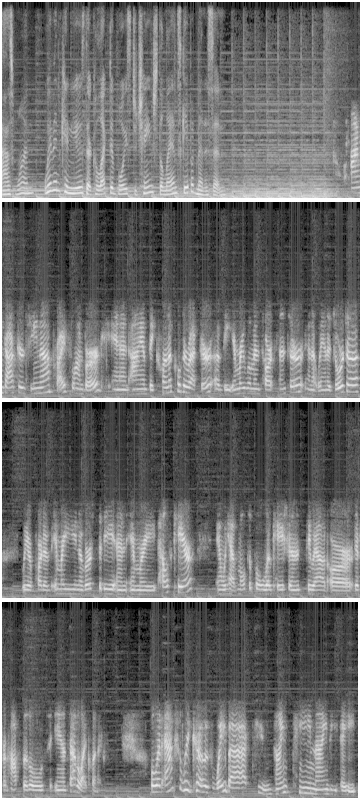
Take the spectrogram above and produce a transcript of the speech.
as one, women can use their collective voice to change the landscape of medicine. I'm Dr. Gina Price Lundberg, and I am the clinical director of the Emory Women's Heart Center in Atlanta, Georgia. We are part of Emory University and Emory Healthcare, and we have multiple locations throughout our different hospitals and satellite clinics. Well, it actually goes way back to 1998.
